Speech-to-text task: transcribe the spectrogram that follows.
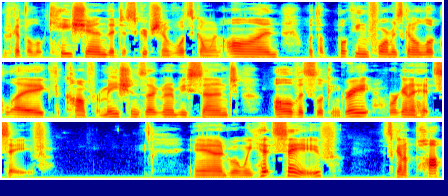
We've got the location, the description of what's going on, what the booking form is going to look like, the confirmations that are going to be sent. All of it's looking great. We're going to hit save. And when we hit save, it's going to pop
